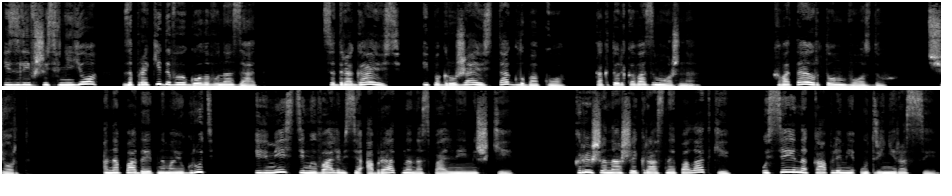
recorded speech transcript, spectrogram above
Излившись в нее, запрокидываю голову назад. Содрогаюсь и погружаюсь так глубоко, как только возможно. Хватаю ртом воздух. Черт. Она падает на мою грудь, и вместе мы валимся обратно на спальные мешки. Крыша нашей красной палатки усеяна каплями утренней росы.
